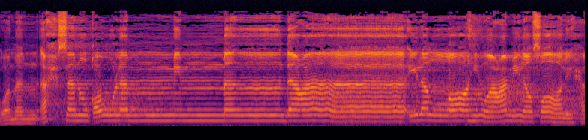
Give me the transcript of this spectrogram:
ومن احسن قولا ممن دعا الى الله وعمل صالحا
